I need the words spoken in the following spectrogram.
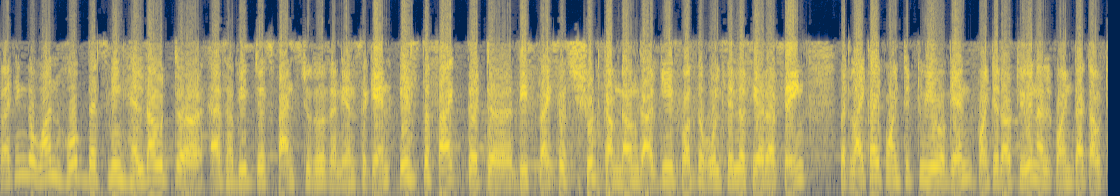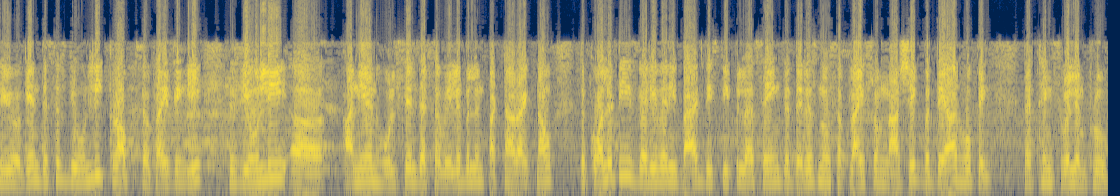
So I think the one hope that's being held out uh, as Habib just pans to those onions again is the fact that uh, these prices should come down, Gargi, is what the wholesalers here are saying. But like I pointed to you again, pointed out to you, and I'll point that out to you again, this is the only crop, surprisingly, this is the only uh, onion wholesale that's available in Patna right now. The quality is very, very bad. These people are saying that there is no supply from Nashik, but they are hoping that things will improve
